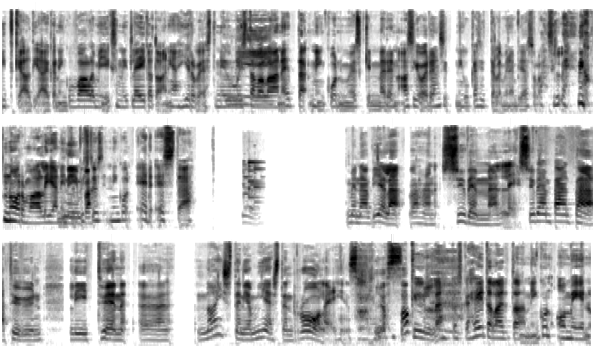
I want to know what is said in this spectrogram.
pitkälti aika niin kuin valmiiksi, niitä leikataan ihan hirveästi, niin luulisi Niin. tavallaan, että niin kuin myöskin näiden asioiden sit niin kuin käsitteleminen pitäisi olla silleen niin kuin normaalia, ja niitä Niinpä. pystyisi niin kuin ed- estää. Mennään vielä vähän syvemmälle, syvempään päätyyn liittyen äh, naisten ja miesten rooleihin sarjassa. Kyllä, koska heitä laitetaan niin kuin omiin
